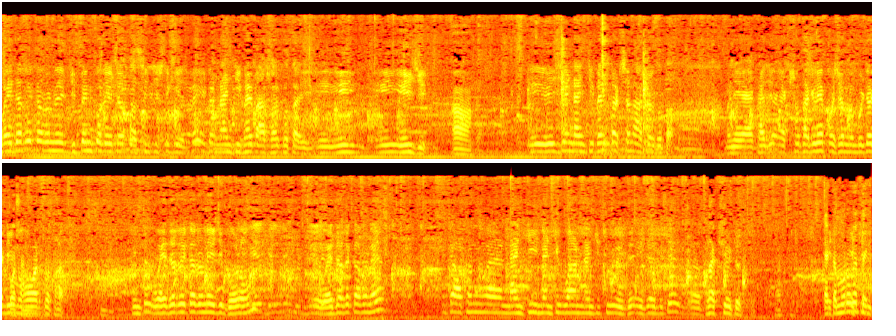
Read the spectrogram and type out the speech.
ওয়েদারের কারণে ডিপেন্ড করে এটা পার্সেন্টেজটা কি আসবে। এটা নাইনটি ফাইভ আসার কথা এই- এই এই- এই এইজে এই এইজে নাইনটি ফাইভ পার্সেন্ট আসার কথা। মানে এক হাজার একশো থাকলে পঁচানব্বইটা ডিম। হওয়ার কথা। কিন্তু ওয়েদারের কারণে এই যে গরম ওয়েদারের কারণে এটা এখন ninety ninety one ninety two এটার ভিতরে ফ্লাকচুয়েট হচ্ছে। একটা মুরগা থেকে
